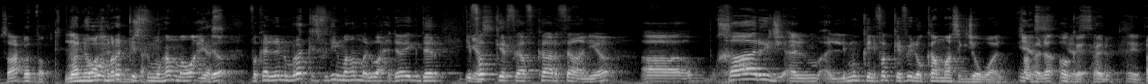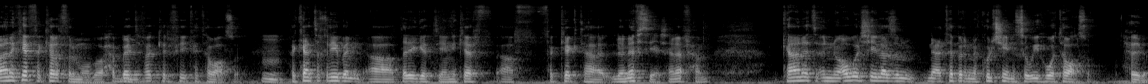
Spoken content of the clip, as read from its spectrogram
صح بالضبط. لأنه هو مركز. في مهمة واحدة Yes. فكان لأنه مركز في دي المهمة الواحدة يقدر يفكر في أفكار ثانية خارج الم- اللي ممكن يفكر فيه لو كان ماسك جوال. صح ولا؟ okay yes، حلو. إيه. فأنا كيف فكرت في الموضوع؟ حبيت أفكر فيه كتواصل. فكان تقريبا آه، طريقة يعني كيف آه، فككتها لنفسي عشان أفهم كانت إنه أول شيء لازم نعتبر ان كل شيء نسويه هو تواصل. حلو.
